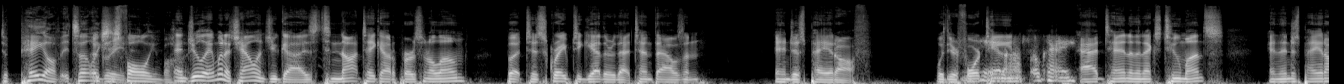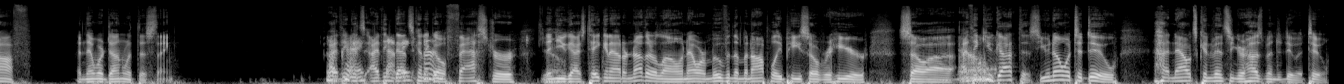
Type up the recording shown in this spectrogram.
to pay off, it's not like she's falling behind. And Julie, I'm going to challenge you guys to not take out a personal loan, but to scrape together that 10,000 and just pay it off with your 14. Okay. Add 10 in the next 2 months and then just pay it off. and then we're done with this thing. I think Okay, it's, I think that that's going to go faster than Yeah. you guys taking out another loan. Now we're moving the monopoly piece over here. So uh, I think you got this. You know what to do. now it's convincing your husband to do it too.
